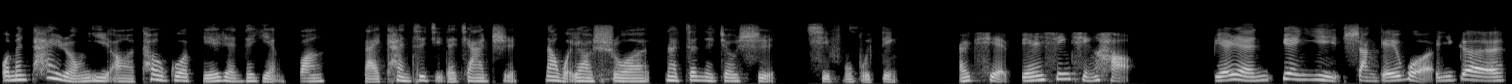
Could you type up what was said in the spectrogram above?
我们太容易啊，透过别人的眼光来看自己的价值。那我要说，那真的就是起伏不定。而且别人心情好，别人愿意赏给我一个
